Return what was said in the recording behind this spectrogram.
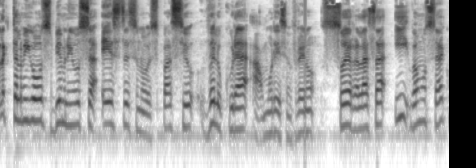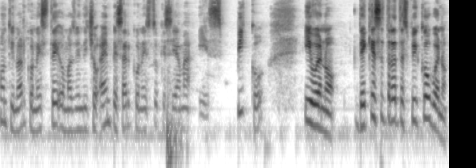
Hola, ¿qué tal amigos? Bienvenidos a este es un nuevo espacio de locura, amor y desenfreno. Soy Ralaza y vamos a continuar con este, o más bien dicho, a empezar con esto que se llama Espico. Y bueno, ¿de qué se trata Espico? Bueno,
